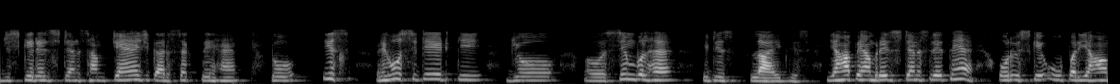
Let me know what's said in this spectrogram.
जिसकी रेजिस्टेंस हम चेंज कर सकते हैं। तो इस रेहोसिटेट की जो सिंबल है इट इज़ लाइक दिस यहाँ पे हम रेजिस्टेंस लेते हैं और इसके ऊपर यहाँ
